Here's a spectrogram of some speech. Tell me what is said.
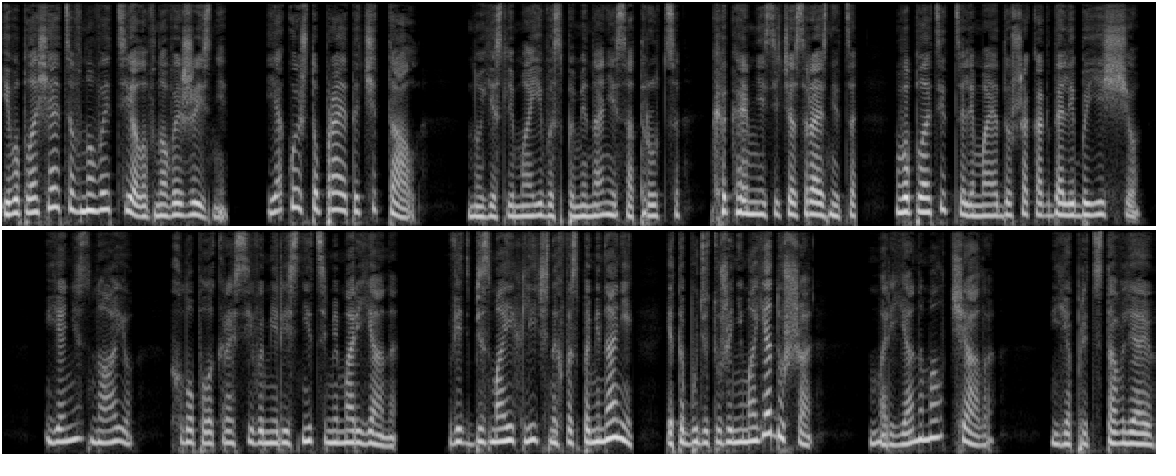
и воплощается в новое тело, в новой жизни. Я кое-что про это читал. Но если мои воспоминания сотрутся, какая мне сейчас разница, воплотится ли моя душа когда-либо еще? Я не знаю, — хлопала красивыми ресницами Марьяна. Ведь без моих личных воспоминаний это будет уже не моя душа?» Марьяна молчала. «Я представляю,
